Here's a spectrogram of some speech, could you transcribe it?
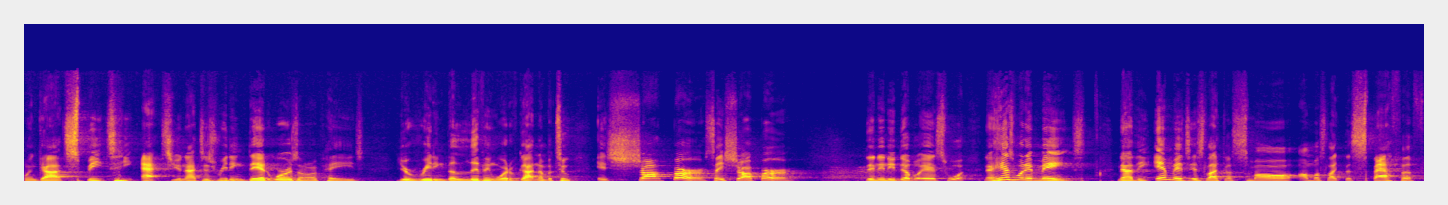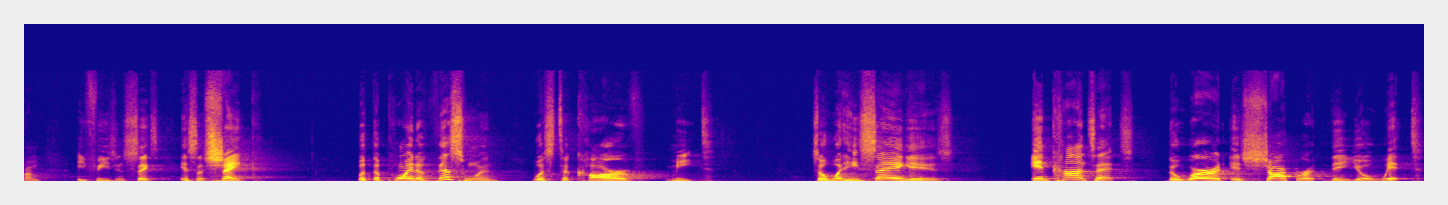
When God speaks, he acts. You're not just reading dead words on a page, you're reading the living word of God. Number two, it's sharper, say sharper. Than any double edged sword. Now, here's what it means. Now, the image is like a small, almost like the spatha from Ephesians 6, it's a shank. But the point of this one was to carve meat. So, what he's saying is, in context, the word is sharper than your wit.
